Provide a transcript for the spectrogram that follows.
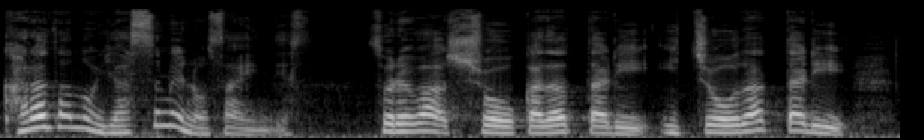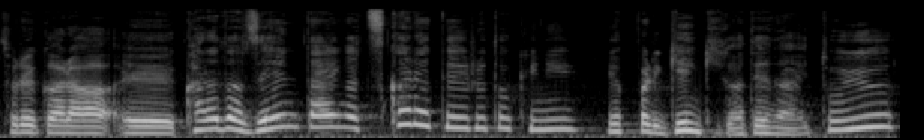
体の休めのサインです。それは消化だったり胃腸だったりそれから、えー体全体が疲れている時にやっぱり元気が出ないという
